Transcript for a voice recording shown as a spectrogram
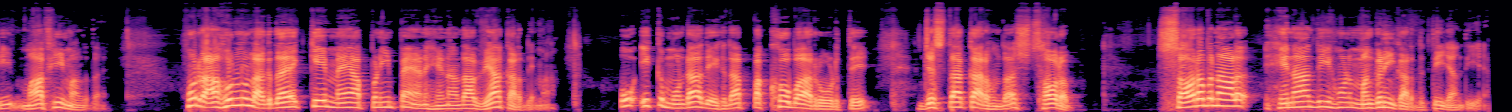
ਦੀ ਮਾਫੀ ਮੰਗਦਾ ਹੈ। ਹੁਣ ਰਾਹੁਲ ਨੂੰ ਲੱਗਦਾ ਹੈ ਕਿ ਮੈਂ ਆਪਣੀ ਭੈਣ ਹਿਨਾ ਦਾ ਵਿਆਹ ਕਰ ਦੇਵਾਂ। ਉਹ ਇੱਕ ਮੁੰਡਾ ਦੇਖਦਾ ਪੱਖੋਬਾਰ ਰੋਡ ਤੇ, ਜਿਸ ਦਾ ਘਰ ਹੁੰਦਾ ਸੌਰਭ। ਸੌਰਭ ਨਾਲ ਹਿਨਾ ਦੀ ਹੁਣ ਮੰਗਣੀ ਕਰ ਦਿੱਤੀ ਜਾਂਦੀ ਹੈ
